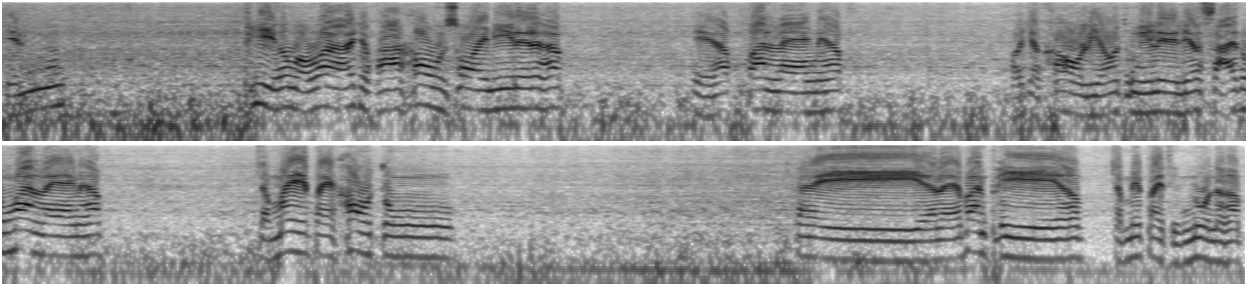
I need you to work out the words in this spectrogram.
เห็น พี่เขาบอกว่าจะพาเข้าซอยนี้เลยนะครับนี่ครับบ้านแรงนะครับเขาจะเข้าเลี้ยวตรงนี้เลยเลี้ยวซ้ายตรงบ้านแรงนะครับ จะไม่ไปเข้าตรงไอ้อะไรบ้านเพครับจะไม่ไปถึงนู่นนะครับ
